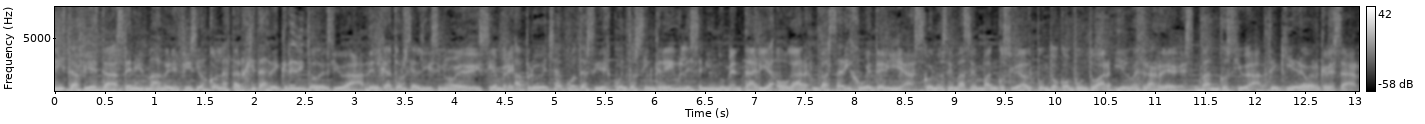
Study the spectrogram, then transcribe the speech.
estas fiestas tenés más beneficios con las tarjetas de crédito de Ciudad. Del 14 al 19 de diciembre, aprovecha cuotas y descuentos increíbles en indumentaria, hogar, bazar y jugueterías. Conoce más en bancociudad.com.ar y en nuestras redes. Banco Ciudad, te quiere ver crecer.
